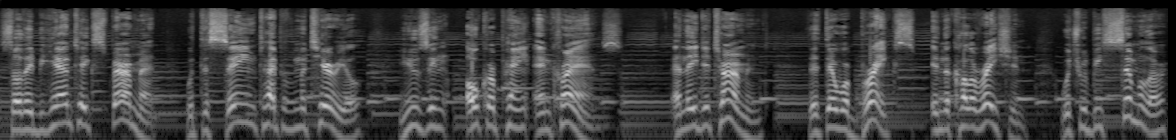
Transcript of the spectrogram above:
So they began to experiment with the same type of material using ochre paint and crayons. And they determined that there were breaks in the coloration, which would be similar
